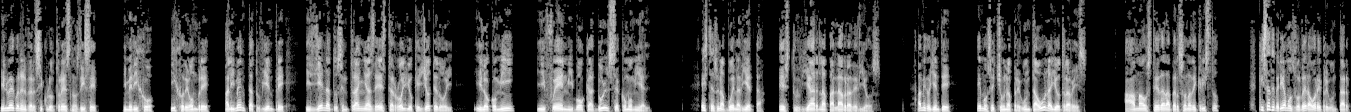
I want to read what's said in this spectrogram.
Y luego en el versículo tres nos dice, Y me dijo, Hijo de hombre, alimenta tu vientre y llena tus entrañas de este rollo que yo te doy. Y lo comí y fue en mi boca dulce como miel. Esta es una buena dieta, estudiar la palabra de Dios. Amigo oyente, hemos hecho una pregunta una y otra vez. ¿Ama usted a la persona de Cristo? Quizá deberíamos volver ahora y preguntar,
